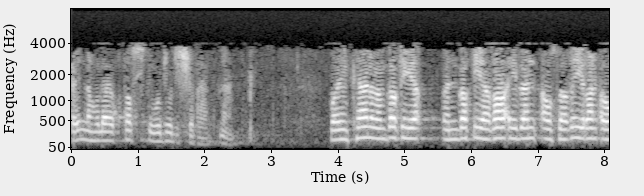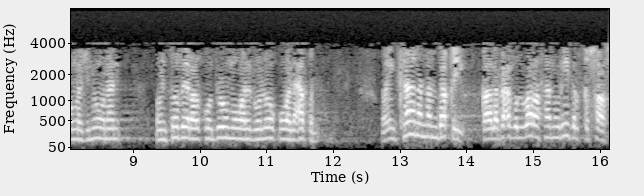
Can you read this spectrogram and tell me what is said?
فإنه لا يقتص بوجود الشبهات. نعم. وإن كان من بقي من بقي غائبا أو صغيرا أو مجنونا انتظر القدوم والبلوغ والعقل. وإن كان من بقي قال بعض الورثة نريد القصاص.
